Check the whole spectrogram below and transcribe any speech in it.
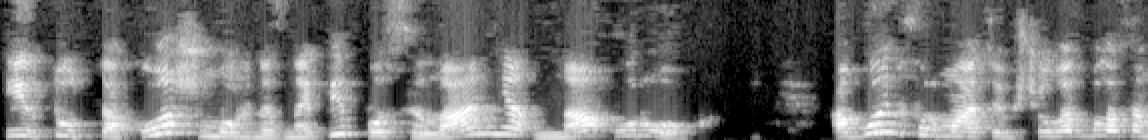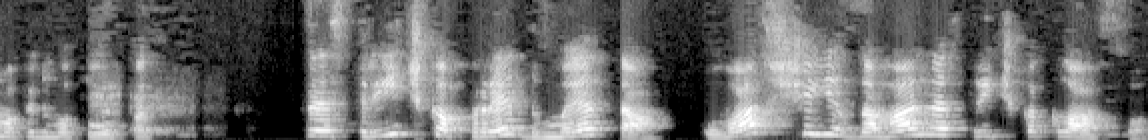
і тут також можна знайти посилання на урок. Або інформацію, що у вас була самопідготовка. Це стрічка предмета. У вас ще є загальна стрічка класу.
